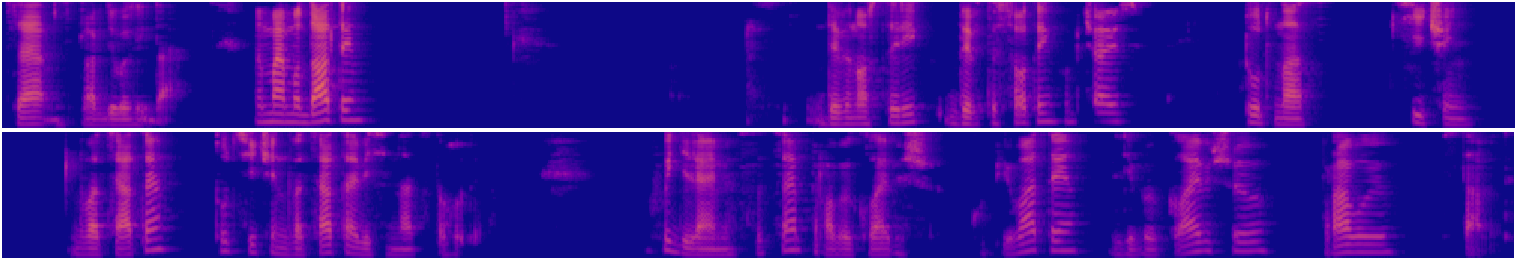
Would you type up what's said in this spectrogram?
це насправді виглядає. Ми маємо дати 90 рік, 900 вибачаюсь. Тут в нас січень 20, тут січень 20, 18 година. Виділяємо все це правою клавішою копіювати, лівою клавішою, правою вставити.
